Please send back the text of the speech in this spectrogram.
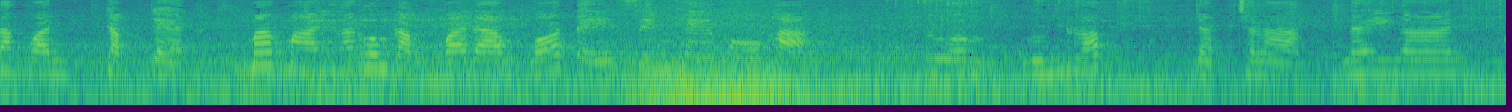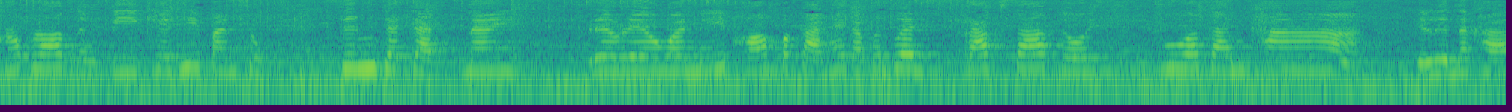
รางวัลจับแจกมากมายนะคะ ร่วมกับบาดามบอสเตซิมเคโฟค่ะ รวมลุ้นรับจับฉลากในงานครบรอบหนึ่งปีเคที่ปันสุข ซึ่งจะจัดในเร็วๆวันนี้พร้อมประกาศให้กับเพื่อนๆ รับทราบโดยทั่วกันค่ะ อย่าลืมนะคะ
